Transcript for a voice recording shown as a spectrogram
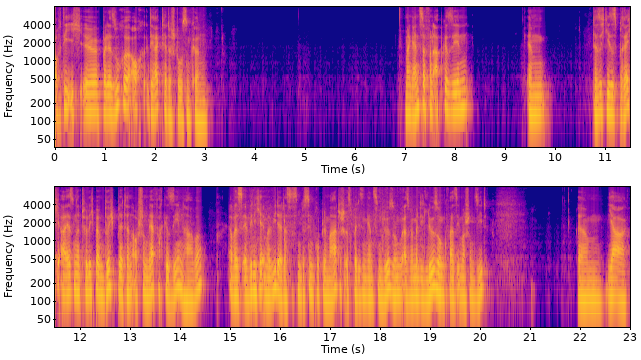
auf die ich äh, bei der Suche auch direkt hätte stoßen können. Mal ganz davon abgesehen, ähm, dass ich dieses Brecheisen natürlich beim Durchblättern auch schon mehrfach gesehen habe. Aber das erwähne ich ja immer wieder, dass es ein bisschen problematisch ist bei diesen ganzen Lösungen. Also wenn man die Lösung quasi immer schon sieht. Ähm, ja,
